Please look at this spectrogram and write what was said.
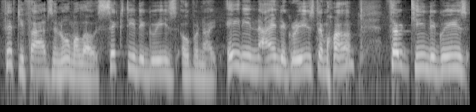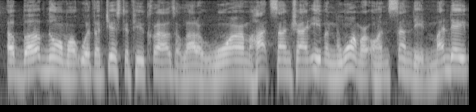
55 is a normal low, 60 degrees overnight, 89 degrees tomorrow, 13 degrees above normal with just a few clouds, a lot of warm, hot sunshine, even warmer on Sunday and Monday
